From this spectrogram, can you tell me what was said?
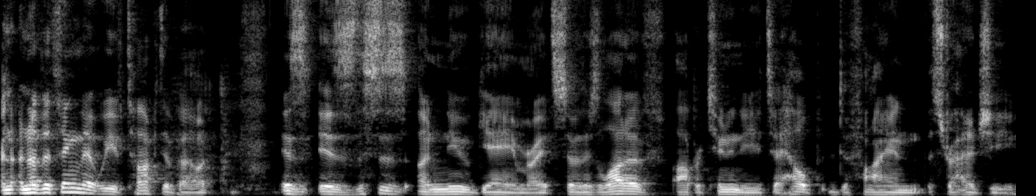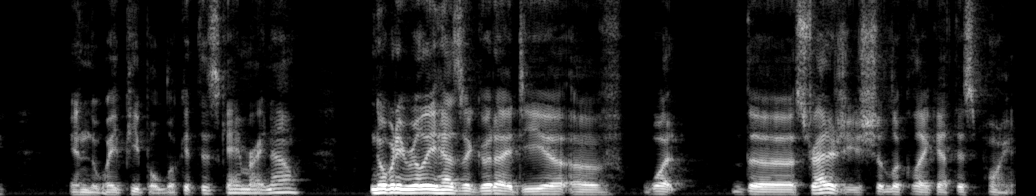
And another thing that we've talked about is is this is a new game, right? So there's a lot of opportunity to help define the strategy in the way people look at this game right now. Nobody really has a good idea of what the strategy should look like at this point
